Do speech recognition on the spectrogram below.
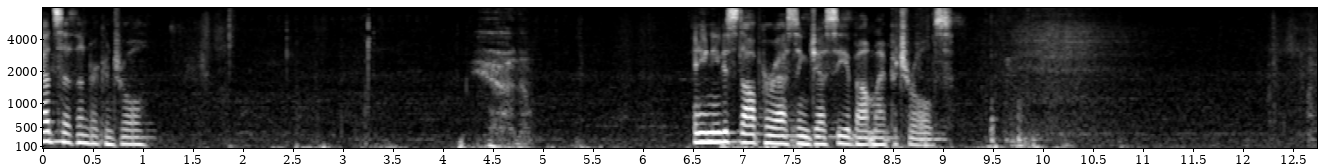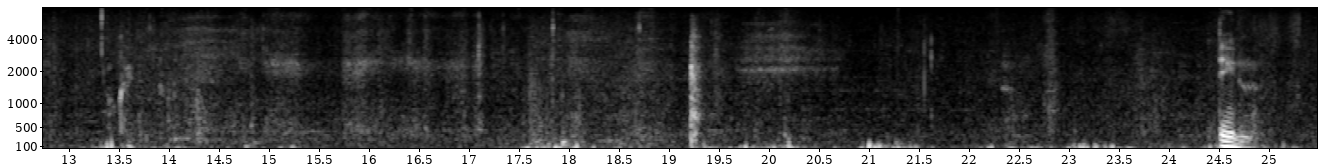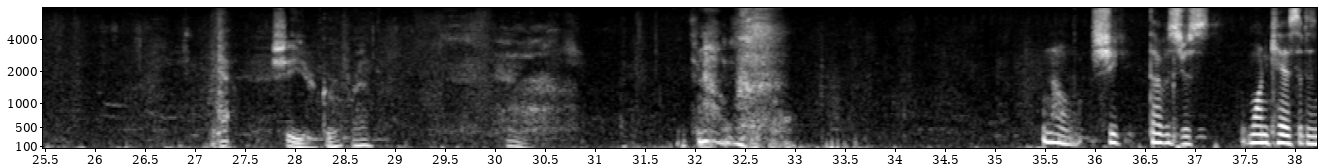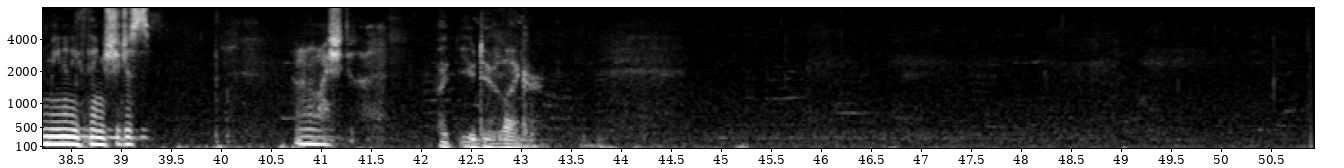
Had Seth under control. Yeah, I know. And you need to stop harassing Jesse about my patrols. Okay. Dina, Yeah. is she your girlfriend? it's under control. No, she. That was just one kiss. It doesn't mean anything. She just. I don't know why she did that. But you do like her.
